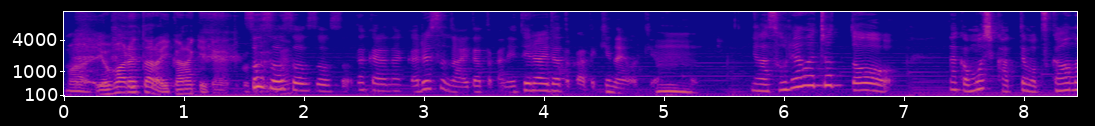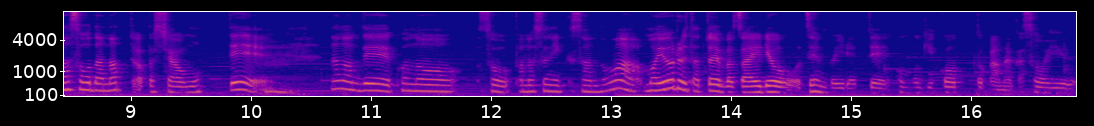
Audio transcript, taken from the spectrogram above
まあ呼ばれたら行かなきゃいけないってことそうだよね。そうそうそうそうだからなんか留守の間とか寝てる間とかできないわけよ、うん。だからそれはちょっとなんかもし買っても使わなそうだなって私は思って、なのでこのそうパナソニックさんのはもう夜例えば材料を全部入れて小麦粉とかなんかそういう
